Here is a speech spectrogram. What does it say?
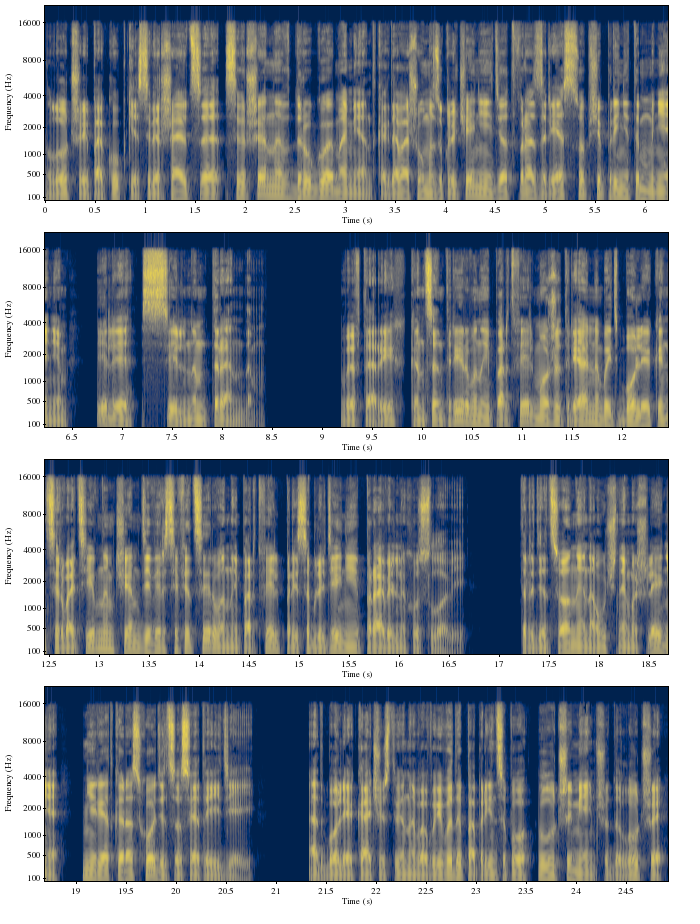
Лучшие покупки совершаются совершенно в другой момент, когда ваше умозаключение идет вразрез с общепринятым мнением или с сильным трендом. Во-вторых, концентрированный портфель может реально быть более консервативным, чем диверсифицированный портфель при соблюдении правильных условий. Традиционное научное мышление нередко расходится с этой идеей. От более качественного вывода по принципу «лучше меньше да лучше»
